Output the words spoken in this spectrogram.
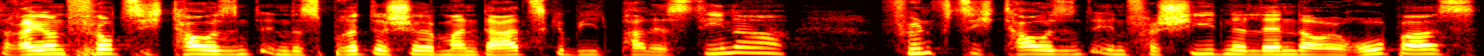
43.000 in das britische Mandatsgebiet Palästina, 50.000 in verschiedene Länder Europas,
